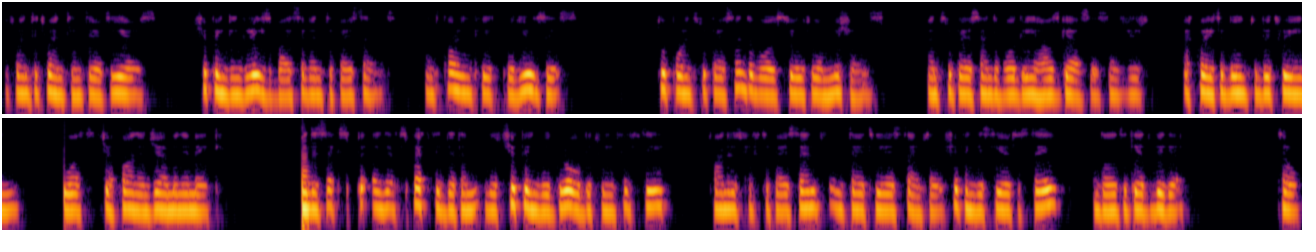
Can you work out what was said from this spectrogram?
to 2020 in 30 years, shipping increased by 70%. And currently it produces 2.3% of all CO2 emissions and 3% of all greenhouse gases, and which is equatable to between what Japan and Germany make. And it's expe expected that um, the shipping will grow between 50 to 150% in 30 years' time. So shipping is here to stay and only to get bigger. So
